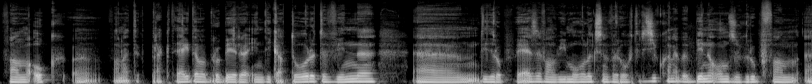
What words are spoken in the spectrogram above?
van, ook uh, vanuit de praktijk, dat we proberen indicatoren te vinden uh, die erop wijzen van wie mogelijk een verhoogd risico kan hebben binnen onze groep van, uh,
